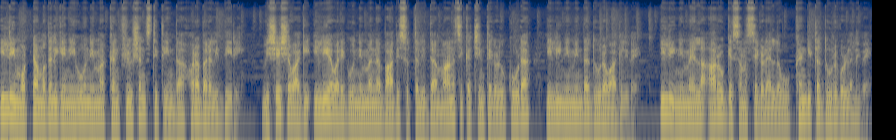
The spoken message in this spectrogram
ಇಲ್ಲಿ ಮೊಟ್ಟ ಮೊದಲಿಗೆ ನೀವು ನಿಮ್ಮ ಕನ್ಫ್ಯೂಷನ್ ಸ್ಥಿತಿಯಿಂದ ಹೊರಬರಲಿದ್ದೀರಿ. ವಿಶೇಷವಾಗಿ ಇಲ್ಲಿಯವರೆಗೂ ನಿಮ್ಮನ್ನ ಬಾಧಿಸುತ್ತಲಿದ್ದ ಮಾನಸಿಕ ಚಿಂತೆಗಳು ಕೂಡ ಇಲ್ಲಿ ನಿಮ್ಮಿಂದ ದೂರವಾಗಲಿವೆ. ಇಲ್ಲಿ ನಿಮ್ಮೆಲ್ಲ ಆರೋಗ್ಯ ಸಮಸ್ಯೆಗಳೆಲ್ಲವೂ ಖಂಡಿತ ದೂರಗೊಳ್ಳಲಿವೆ.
